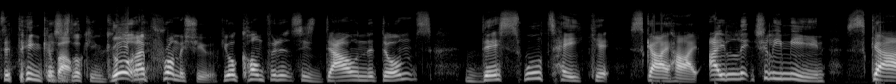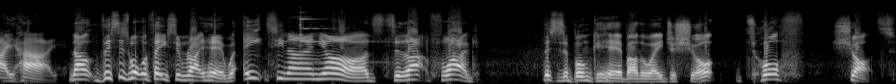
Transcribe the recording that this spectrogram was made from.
to think this about. This is looking good. And I promise you, if your confidence is down the dumps, this will take it sky high. I literally mean sky high. Now, this is what we're facing right here. We're 89 yards to that flag. This is a bunker here, by the way, just short. Tough shots.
